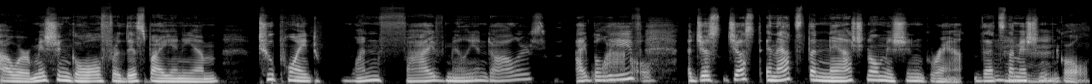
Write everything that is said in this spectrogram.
our mission goal for this biennium, $2.15 million, I believe Wow. just just and that's the national mission grant. That's the mission mm-hmm. goal.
